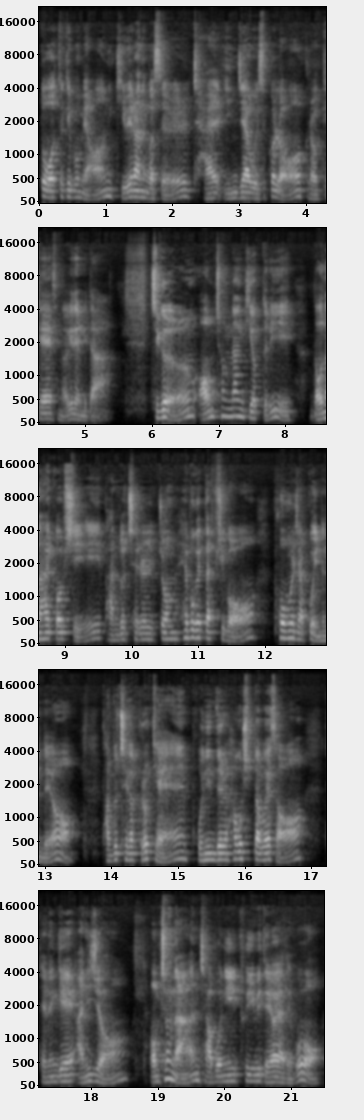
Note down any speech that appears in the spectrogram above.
또 어떻게 보면 기회라는 것을 잘 인지하고 있을 걸로 그렇게 생각이 됩니다. 지금 엄청난 기업들이 너나 할 것 없이 반도체를 좀 해보겠답시고 폼을 잡고 있는데요. 반도체가 그렇게 본인들 하고 싶다고 해서 되는 게 아니죠. 엄청난 자본이 투입이 되어야 되고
